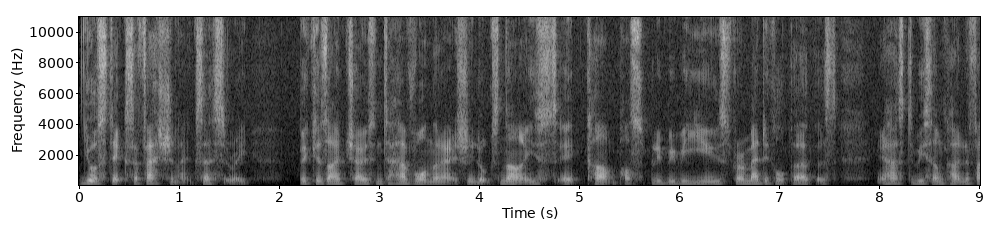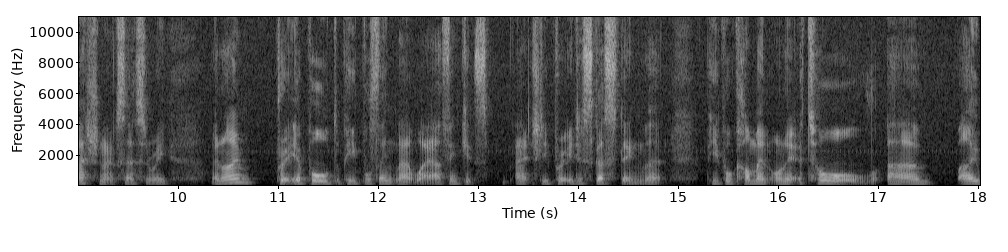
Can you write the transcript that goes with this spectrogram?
"Your stick's a fashion accessory." because I've chosen to have one that actually looks nice, it can't possibly be used for a medical purpose. It has to be some kind of fashion accessory. And I'm pretty appalled that people think that way. I think it's actually pretty disgusting that people comment on it at all. Um, I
